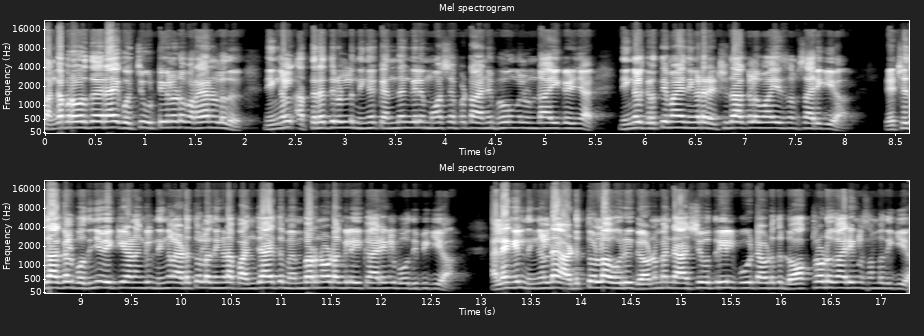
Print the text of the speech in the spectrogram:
സംഘപ്രവർത്തകരായ കൊച്ചു കുട്ടികളോട് പറയാനുള്ളത് നിങ്ങൾ അത്തരത്തിലുള്ള നിങ്ങൾക്ക് എന്തെങ്കിലും മോശപ്പെട്ട അനുഭവങ്ങൾ ഉണ്ടായി കഴിഞ്ഞാൽ നിങ്ങൾ കൃത്യമായി നിങ്ങളുടെ രക്ഷിതാക്കളുമായി സംസാരിക്കുക. രക്ഷിതാക്കൾ പൊതിഞ്ഞു വെക്കുകയാണെങ്കിൽ നിങ്ങൾ അടുത്തുള്ള നിങ്ങളുടെ പഞ്ചായത്ത് മെമ്പറിനോടെങ്കിലും ഈ കാര്യങ്ങൾ ബോധിപ്പിക്കുക. അല്ലെങ്കിൽ നിങ്ങളുടെ അടുത്തുള്ള ഒരു ഗവൺമെന്റ് ആശുപത്രിയിൽ പോയിട്ട് അവിടുത്തെ ഡോക്ടറോട് കാര്യങ്ങൾ സംവദിക്കുക.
